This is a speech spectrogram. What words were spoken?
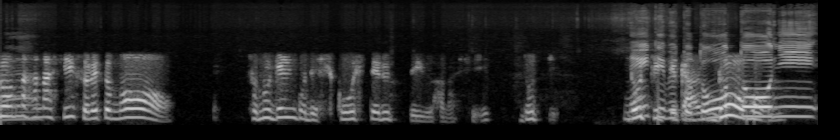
音の話？それとも、その言語で思考してるっていう話？どっち？ネイティブと同等に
